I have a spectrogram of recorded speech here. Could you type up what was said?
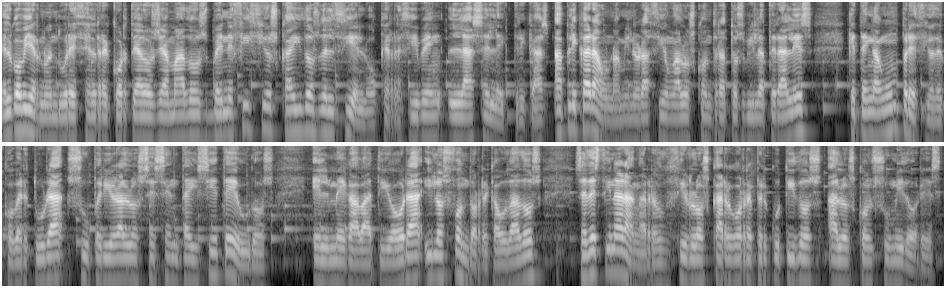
El gobierno endurece el recorte a los llamados beneficios caídos del cielo que reciben las eléctricas. Aplicará una minoración a los contratos bilaterales que tengan un precio de cobertura superior a los 67 euros el megavatio hora y los fondos recaudados se destinarán a reducir los cargos repercutidos a los consumidores.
